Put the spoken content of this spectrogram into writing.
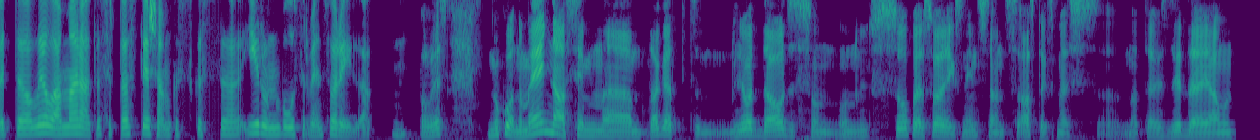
bet lielā mērā tas ir tas tiešām, kas, kas ir un būs ar vien svarīgāk. Mm, paldies. Nu ko, nu mēģināsim tagad ļoti daudzas un, un super svarīgas un interesantas aspektus mēs no tevis dzirdējām un,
